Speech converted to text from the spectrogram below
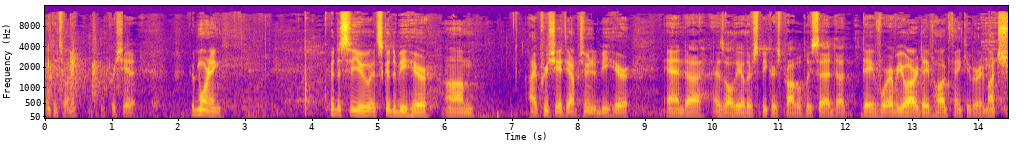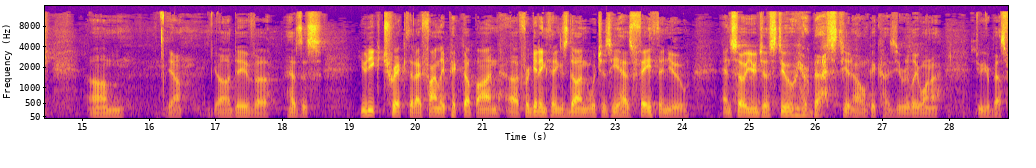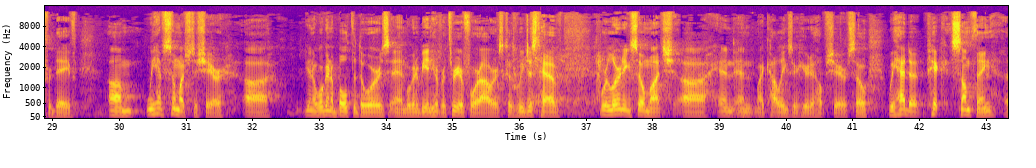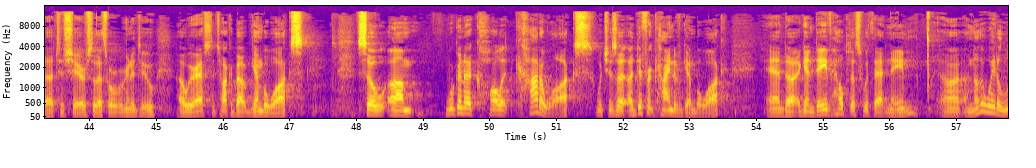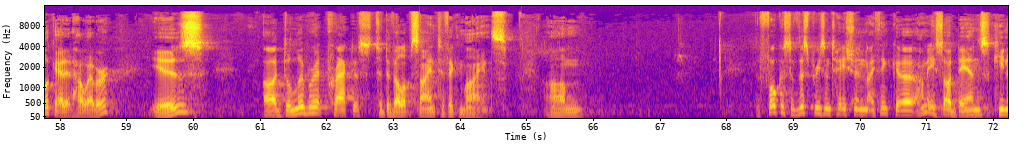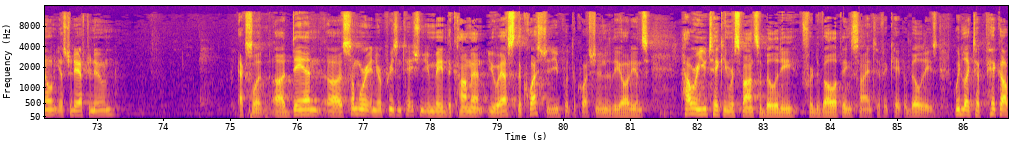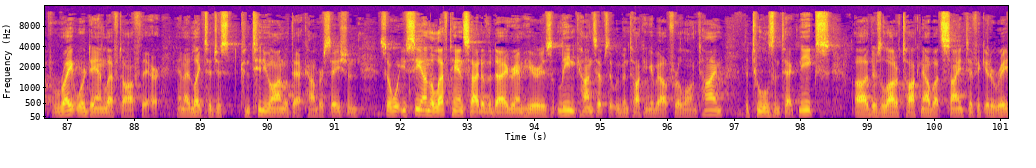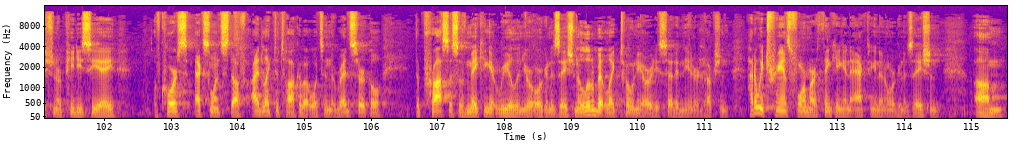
Thank you, Tony. I appreciate it. Good morning. Good to see you. It's good to be here. Um, I appreciate the opportunity to be here. And uh, as all the other speakers probably said, uh, Dave, wherever you are, Dave Hogg, thank you very much. Um, yeah, uh, Dave uh, has this unique trick that I finally picked up on uh, for getting things done, which is he has faith in you. And so you just do your best, you know, because you really want to do your best for Dave. Um, we have so much to share. Uh, you know, we're going to bolt the doors and we're going to be in here for three or four hours because we just have, we're learning so much, uh, and, and my colleagues are here to help share. So we had to pick something uh, to share, so that's what we're going to do. Uh, we were asked to talk about Gemba walks. So um, we're going to call it Kata walks, which is a, a different kind of Gemba walk. And uh, again, Dave helped us with that name. Uh, another way to look at it, however, is a deliberate practice to develop scientific minds. Um, the focus of this presentation, I think, uh, how many saw Dan's keynote yesterday afternoon? Excellent. Uh, Dan, uh, somewhere in your presentation, you made the comment, you asked the question, you put the question into the audience how are you taking responsibility for developing scientific capabilities? We'd like to pick up right where Dan left off there, and I'd like to just continue on with that conversation. So what you see on the left-hand side of the diagram here is lean concepts that we've been talking about for a long time, the tools and techniques. Uh, there's a lot of talk now about scientific iteration or PDCA. Of course, excellent stuff. I'd like to talk about what's in the red circle, the process of making it real in your organization, a little bit like Tony already said in the introduction. How do we transform our thinking and acting in an organization? Um,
